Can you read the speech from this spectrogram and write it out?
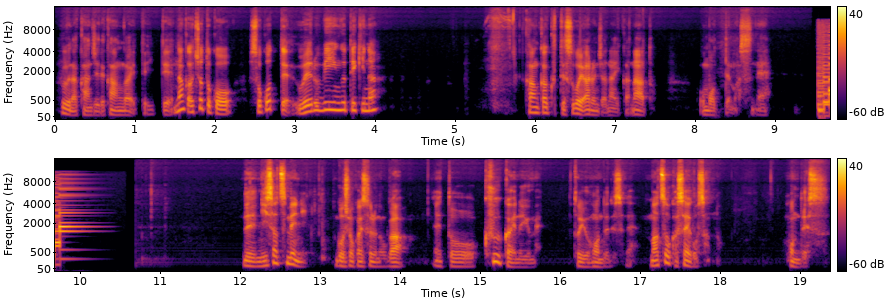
風な感じで考えていて、なんかちょっとこう、そこってウェルビーイング的な感覚ってすごいあるんじゃないかなと思ってますね。で、2冊目にご紹介するのが、えっと、空海の夢という本でですね、松岡聖子さんの本です。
